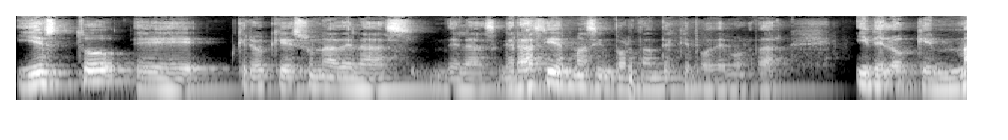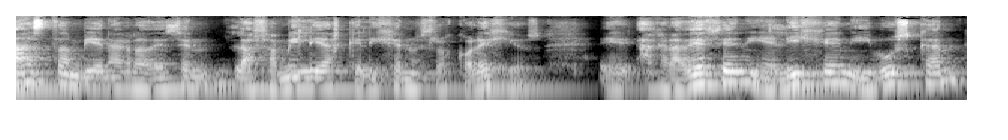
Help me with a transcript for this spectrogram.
Y esto eh, creo que es una de las, de las gracias más importantes que podemos dar y de lo que más también agradecen las familias que eligen nuestros colegios. Eh, agradecen y eligen y buscan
